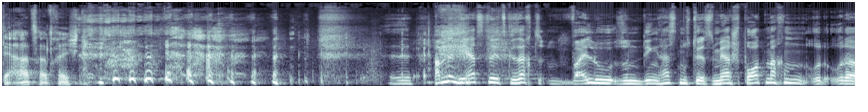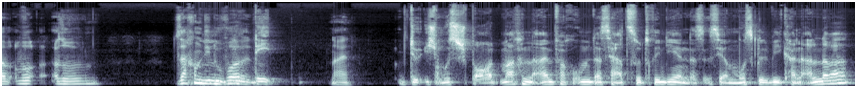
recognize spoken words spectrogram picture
Der Arzt hat recht. äh, haben denn die Ärzte jetzt gesagt, weil du so ein Ding hast, musst du jetzt mehr Sport machen oder, oder also Sachen, die du vor. Nee. Nein. Ich muss Sport machen, einfach um das Herz zu trainieren. Das ist ja ein Muskel wie kein anderer.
